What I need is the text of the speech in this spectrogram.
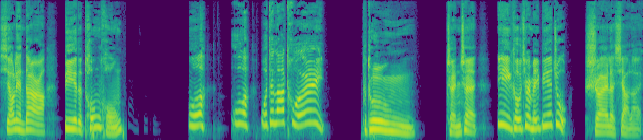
小脸蛋儿啊憋得通红。我，我，我在拉腿。扑通！晨晨一口气没憋住，摔了下来。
